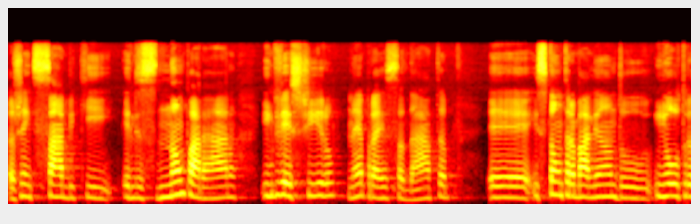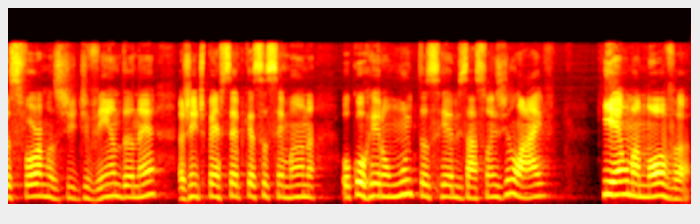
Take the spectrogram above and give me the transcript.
A gente sabe que eles não pararam, investiram, né, para essa data. É, estão trabalhando em outras formas de, de venda, né? A gente percebe que essa semana ocorreram muitas realizações de live, que é uma nova,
